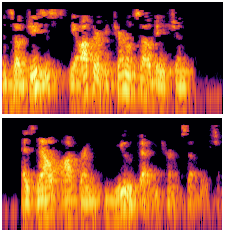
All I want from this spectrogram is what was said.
And so Jesus, the author of eternal salvation, is now offering you that eternal salvation.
